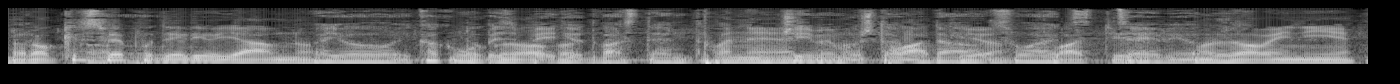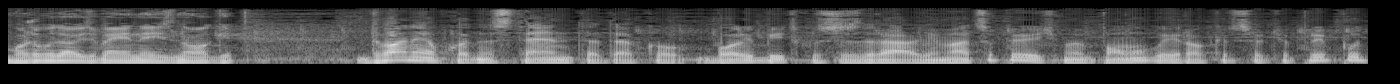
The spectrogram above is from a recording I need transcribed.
Rocker sve podelio javno. Ajoj, kako mu obezbedio dva stenta? Pa ne, Čime mu šta mu dao svoje platio. cevi? ono? Možda ovaj nije. Možda mu dao iz vene, iz noge. Dva neophodna stenta, tako, boli bitku sa zdravljem. Aco Pević mu je pomogao i Rocker se prvi put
